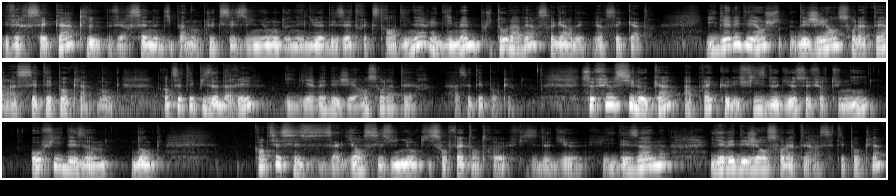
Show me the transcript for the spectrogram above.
Verset 4, le verset ne dit pas non plus que ces unions ont donné lieu à des êtres extraordinaires, il dit même plutôt l'inverse, regardez, verset 4. Il y avait des, des géants sur la terre à cette époque-là. Donc, quand cet épisode arrive, il y avait des géants sur la terre à cette époque-là. Ce fut aussi le cas après que les fils de Dieu se furent unis aux filles des hommes. Donc, quand il y a ces alliances, ces unions qui sont faites entre fils de Dieu, filles des hommes, il y avait des gens sur la terre à cette époque-là,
